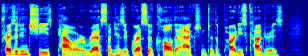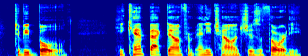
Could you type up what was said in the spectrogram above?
President Xi's power rests on his aggressive call to action to the party's cadres to be bold. He can't back down from any challenge to his authority,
